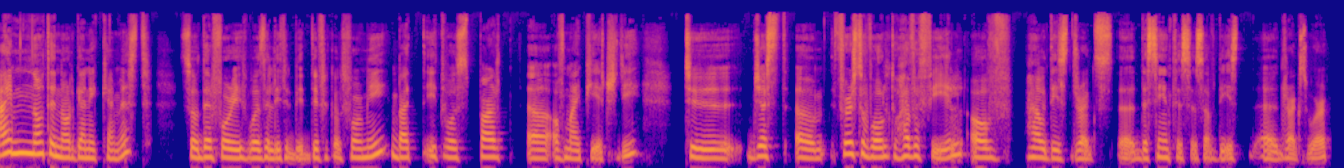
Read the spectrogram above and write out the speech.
I'm not an organic chemist, so therefore it was a little bit difficult for me. But it was part uh, of my PhD to just um, first of all to have a feel of how these drugs, uh, the synthesis of these uh, drugs work.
